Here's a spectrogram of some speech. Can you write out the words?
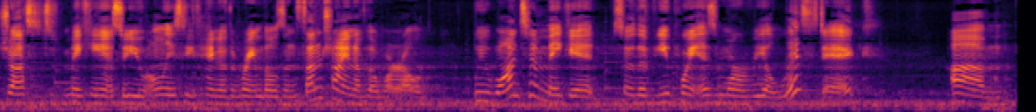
just making it so you only see kind of the rainbows and sunshine of the world. We want to make it so the viewpoint is more realistic. Um,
